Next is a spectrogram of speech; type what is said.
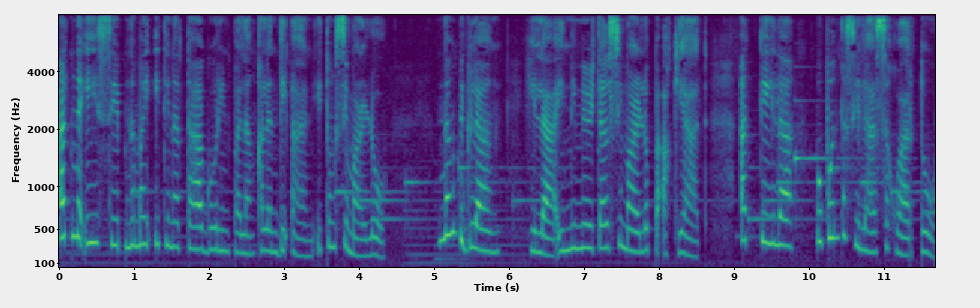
at naisip na may itinatago rin palang kalandian itong si Marlo. Nang biglang Hilain ni Myrtle si Marlo paakyat at tila pupunta sila sa kwarto.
